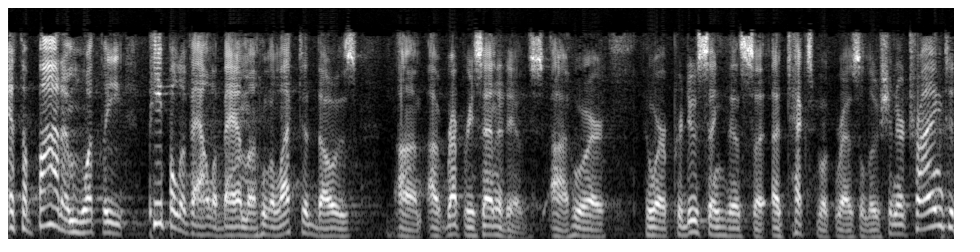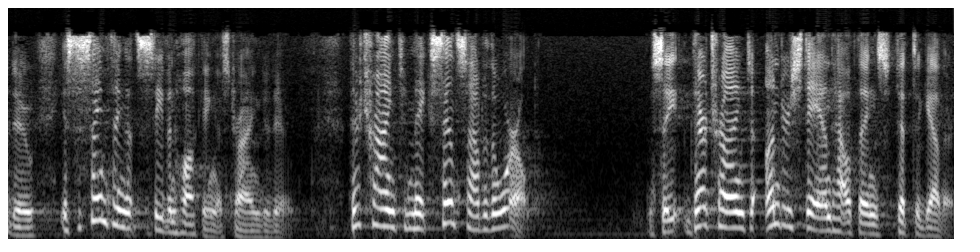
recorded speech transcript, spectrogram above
at, the bottom, what the people of Alabama who elected those um, uh, representatives uh, who are who are producing this uh, textbook resolution are trying to do is the same thing that Stephen Hawking is trying to do. They're trying to make sense out of the world. You See, they're trying to understand how things fit together.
